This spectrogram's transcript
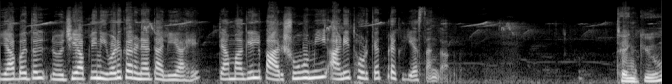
याबद्दल जी आपली निवड करण्यात आली आहे त्यामागील पार्श्वभूमी आणि थोडक्यात प्रक्रिया सांगा. थँक्यू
